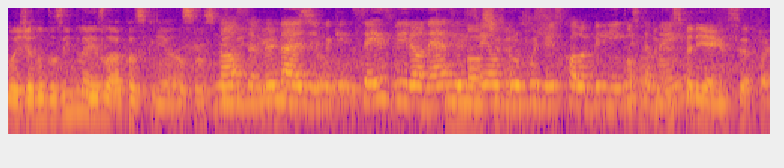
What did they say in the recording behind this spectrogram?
manjando dos inglês lá com as crianças. Nossa, é bilíngues, verdade, sabe? porque vocês viram, né? Às vezes Nós vem os grupos de escola bilíngue Nossa, também. experiência foi...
